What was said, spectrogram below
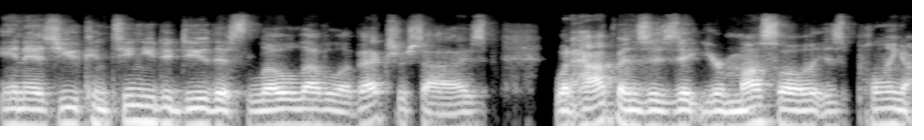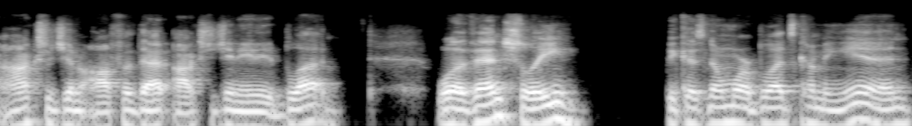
And as you continue to do this low level of exercise, what happens is that your muscle is pulling oxygen off of that oxygenated blood. Well, eventually, because no more blood's coming in,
